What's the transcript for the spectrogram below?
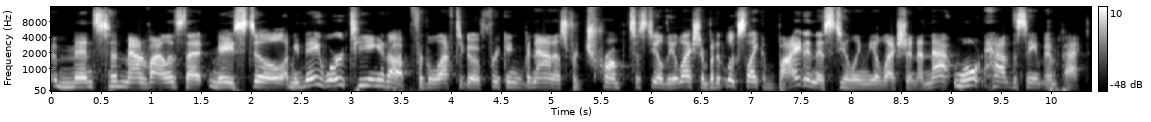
immense amount of violence that may still, I mean, they were teeing it up for the left to go freaking bananas for Trump to steal the election, but it looks like Biden is stealing the election and that won't have the same impact.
